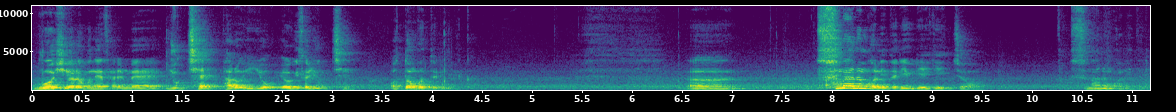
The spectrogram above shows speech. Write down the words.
무엇이 여러분의 삶의 육체, 바로 여기서 육체, 어떤 것들입니까? 어, 수많은 권위들이 우리에게 있죠. 수많은 권위들이.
